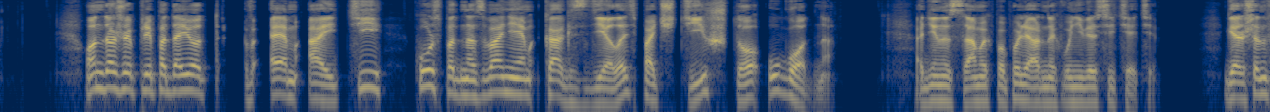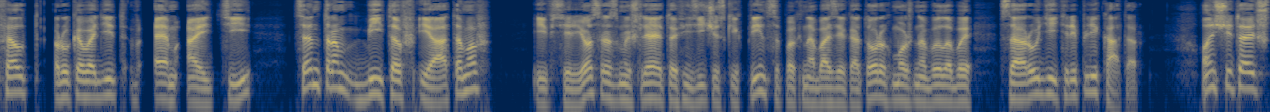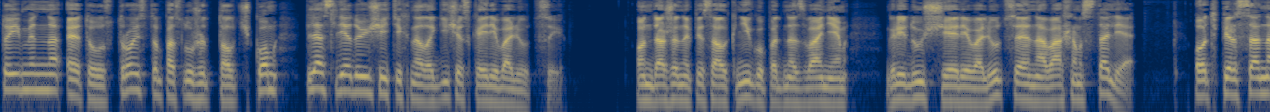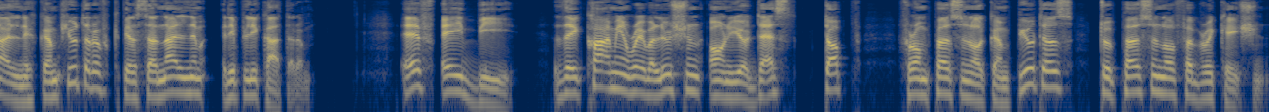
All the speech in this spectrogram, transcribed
Он даже преподает в MIT курс под названием «Как сделать почти что угодно». Один из самых популярных в университете. Гершенфелд руководит в MIT Центром битов и атомов и всерьез размышляет о физических принципах, на базе которых можно было бы соорудить репликатор. Он считает, что именно это устройство послужит толчком для следующей технологической революции. Он даже написал книгу под названием «Грядущая революция на вашем столе. От персональных компьютеров к персональным репликаторам». FAB – The Coming Revolution on Your Desktop – From Personal Computers to Personal Fabrication.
